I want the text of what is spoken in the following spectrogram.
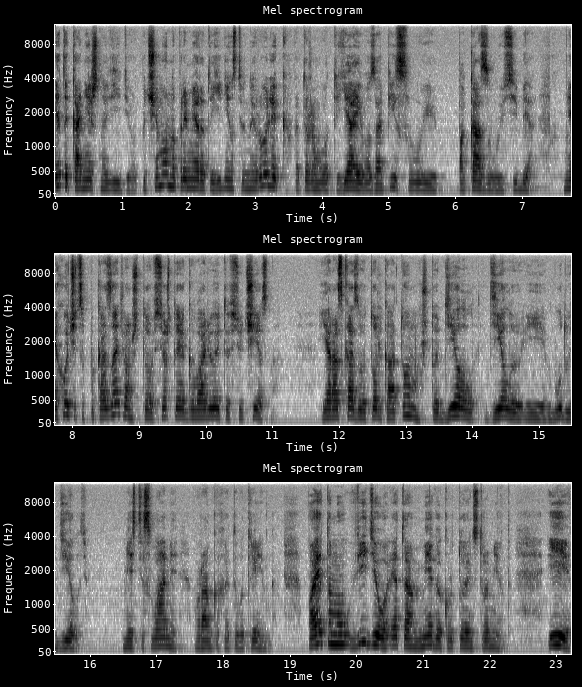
это, конечно, видео. Почему, например, это единственный ролик, в котором вот я его записываю и показываю себя. Мне хочется показать вам, что все, что я говорю, это все честно. Я рассказываю только о том, что делал, делаю и буду делать вместе с вами в рамках этого тренинга. Поэтому видео это мега крутой инструмент. И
